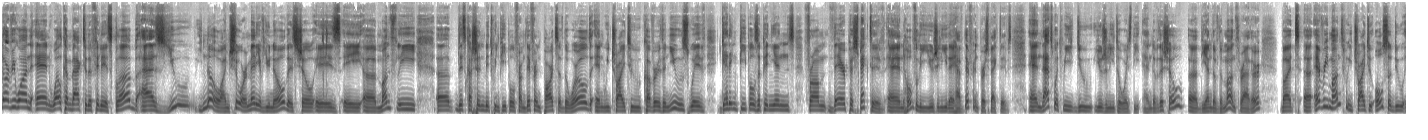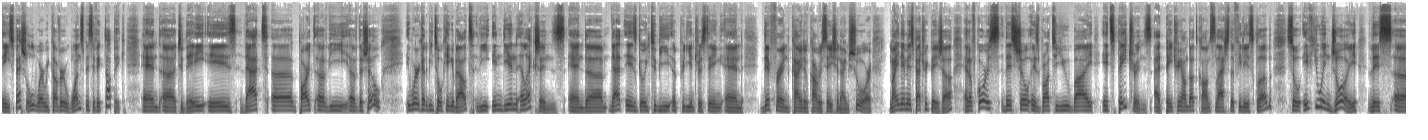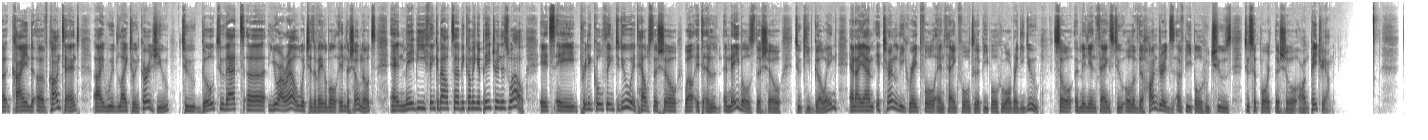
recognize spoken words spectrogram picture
Hello, everyone, and welcome back to the Phileas Club. As you know, I'm sure many of you know, this show is a uh, monthly uh, discussion between people from different parts of the world, and we try to cover the news with getting people's opinions from their perspective. And hopefully, usually, they have different perspectives. And that's what we do usually towards the end of the show, uh, the end of the month, rather. But uh, every month we try to also do a special where we cover one specific topic, and uh, today is that uh, part of the of the show. We're going to be talking about the Indian elections, and um, that is going to be a pretty interesting and different kind of conversation, I'm sure. My name is Patrick Beja, and of course, this show is brought to you by its patrons at patreon.com slash the Phileas Club. So if you enjoy this uh, kind of content, I would like to encourage you to go to that uh, URL, which is available in the show notes, and maybe think about uh, becoming a patron as well. It's a pretty cool thing to do. It helps the show, well, it el- enables the show to keep going. And I am eternally grateful and thankful to the people who already do. So, a million thanks to all of the hundreds of people who choose to support the show on Patreon.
